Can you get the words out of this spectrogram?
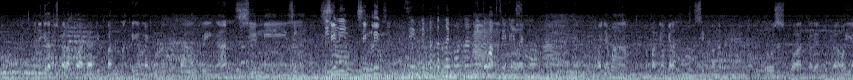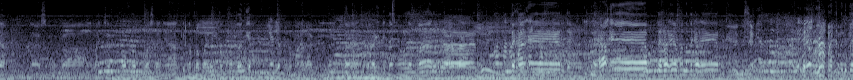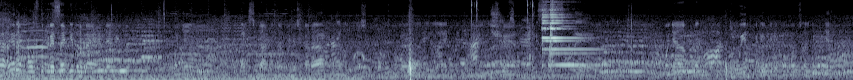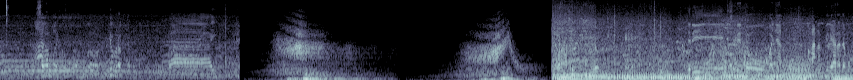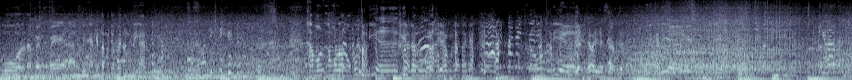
Jadi kita tuh sekarang tuh ada di bukan angkringan lemonan kita angkringan sini sim Simlim. simlim Simlim deket Lemonan Nah, itu maksudnya. lemonan. pokoknya mah tempatnya oke lah sip banget. Terus buat kalian juga oh iya eh, semoga lancar juga bulan puasanya kita berapa hari lagi? Enam hari lagi ya? Iya. enam hari lagi? Bentar lagi? Kita mau lebaran. THR jangan THR THR mana THR tadi THR yang bau satu kresek gitu THR-nya gitu. Pokoknya thanks sudah nonton video sekarang. Jangan lupa support juga di like di comment di share and di subscribe pokoknya dan tungguin video-video pengop selanjutnya. Assalamualaikum warahmatullahi wabarakatuh. Bye ada ayam katanya Orang ngomong ke dia. ya ya siap siap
